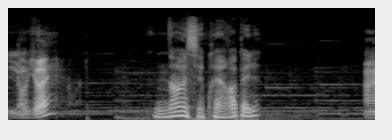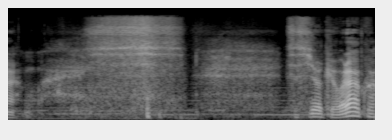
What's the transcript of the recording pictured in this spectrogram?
Ils l'ont viré? Non, c'est pris un rappel. Ouais, c'est sûr que voilà quoi.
